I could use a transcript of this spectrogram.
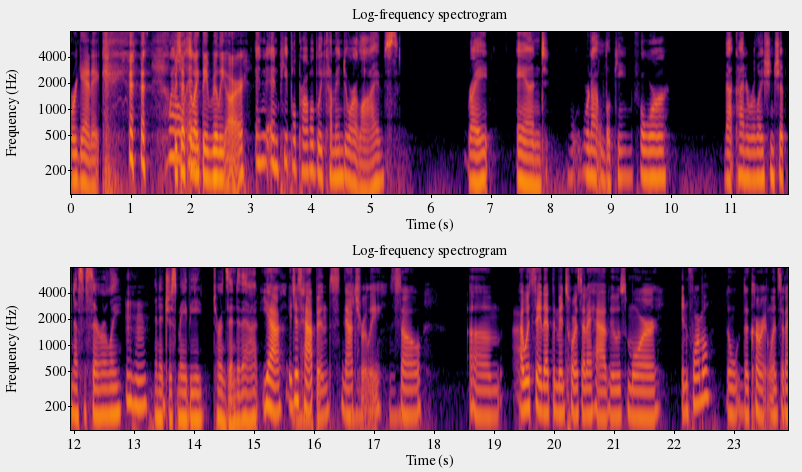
organic, Well, which I feel and- like they really are. And and people probably come into our lives, right? And we're not looking for that kind of relationship necessarily, Mm-hmm. and it just maybe turns into that. Yeah, it just happens naturally. Mhm. So, um, I would say that the mentors that I have, it was more informal. The the current ones that I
